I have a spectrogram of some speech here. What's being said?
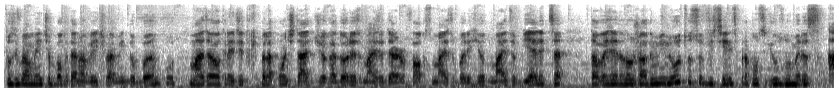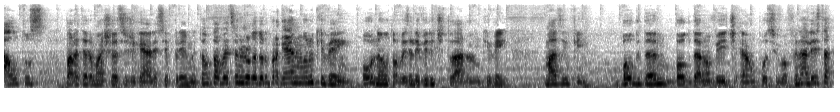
possivelmente o Bogdanovic vai vir do banco, mas eu acredito que pela quantidade de jogadores, mais o Darren Fox, mais o Buddy Hield, mais o Bielitsa, talvez ele não jogue minutos suficientes para conseguir os números altos para ter uma chance de ganhar esse prêmio. Então talvez seja um jogador para ganhar no ano que vem, ou não, talvez ele vire titular no ano que vem. Mas enfim, Bogdan Bogdanovic é um possível finalista,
